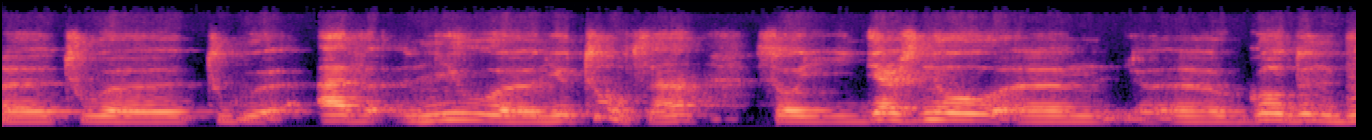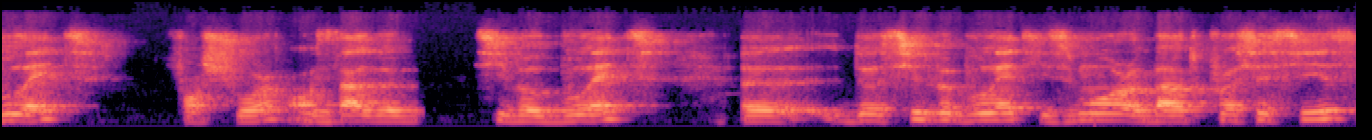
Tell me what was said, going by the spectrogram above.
uh, to uh, to have new new tools. Huh? So there's no um, golden bullet for sure, or mm. silver bullet. the silver bullet is more about processes,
